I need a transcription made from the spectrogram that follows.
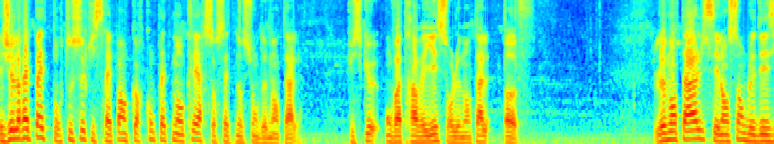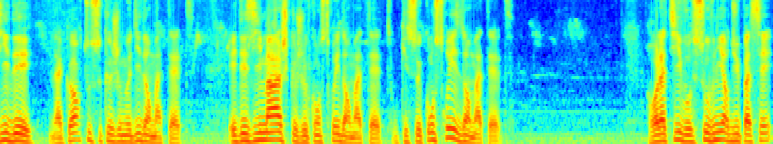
Et je le répète pour tous ceux qui ne seraient pas encore complètement clairs sur cette notion de mental, puisqu'on va travailler sur le mental off. Le mental, c'est l'ensemble des idées, d'accord Tout ce que je me dis dans ma tête, et des images que je construis dans ma tête, ou qui se construisent dans ma tête, relatives aux souvenirs du passé,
